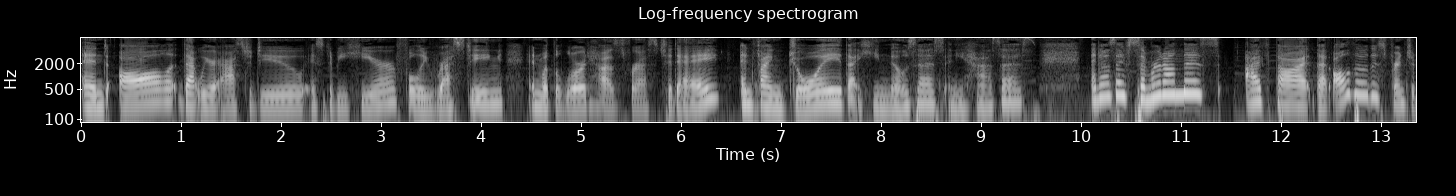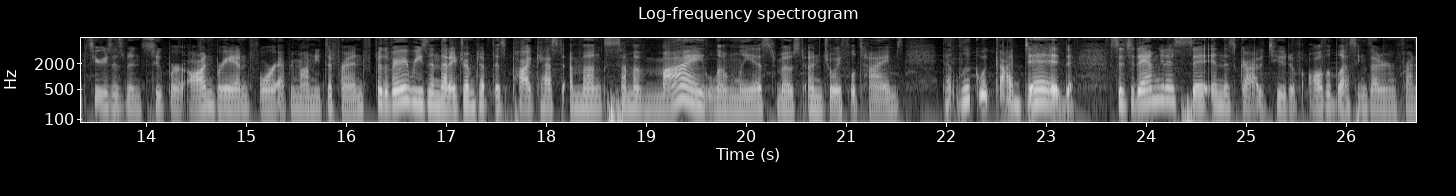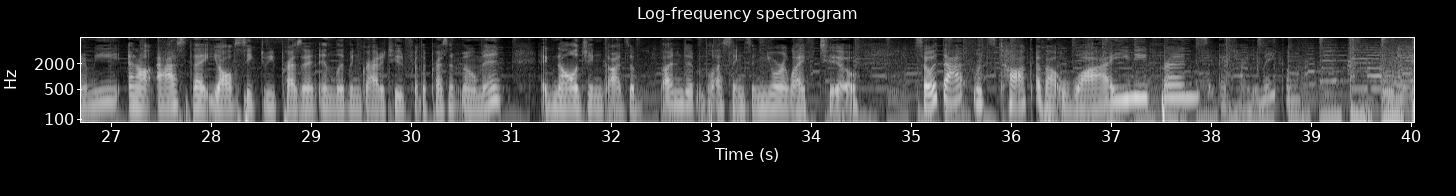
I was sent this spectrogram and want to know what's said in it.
and all that we are asked to do is to be here, fully resting in what the Lord has for us today and find joy that He knows us and He has us. And as I've simmered on this, I've thought that although this friendship series has been super on brand for Every Mom Needs a Friend, for the very reason that I dreamt up this podcast amongst some of my loneliest, most unjoyful times, that look what God did. So today I'm going to sit in this gratitude of all the blessings that are in front of me, and I'll ask that y'all seek to be present and live in gratitude for the present moment, acknowledging God's abundant blessings in your life too. So, with that, let's talk about why you need friends and how you make them.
